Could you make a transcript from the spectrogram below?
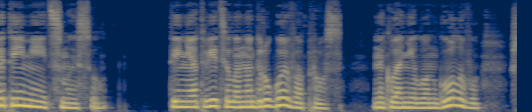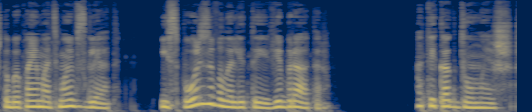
«Это имеет смысл». «Ты не ответила на другой вопрос», — наклонил он голову, чтобы поймать мой взгляд. Использовала ли ты вибратор?» «А ты как думаешь?»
